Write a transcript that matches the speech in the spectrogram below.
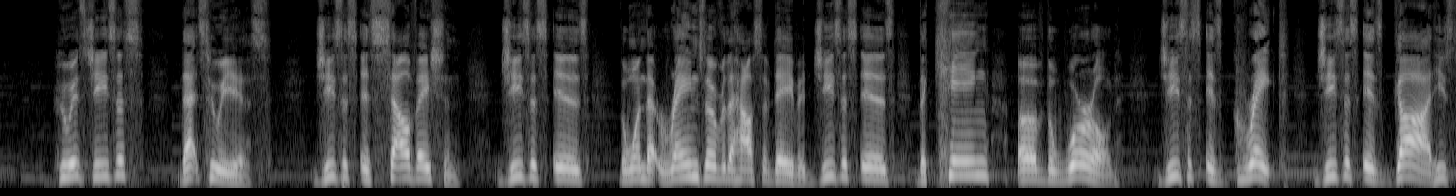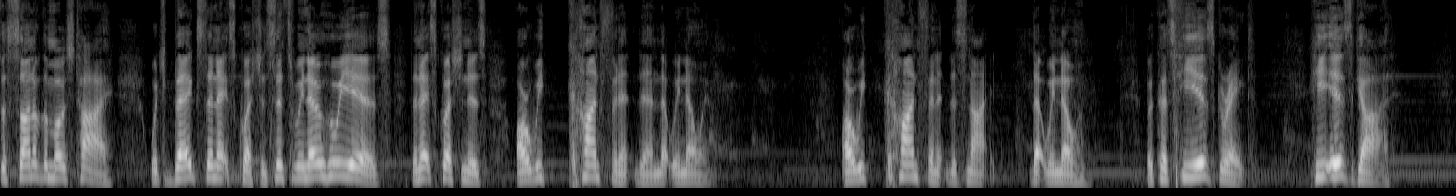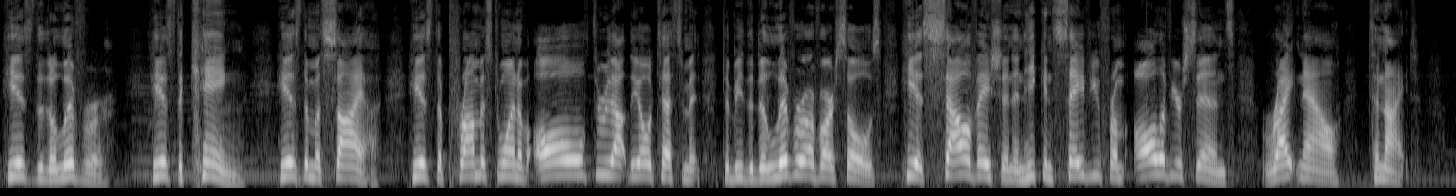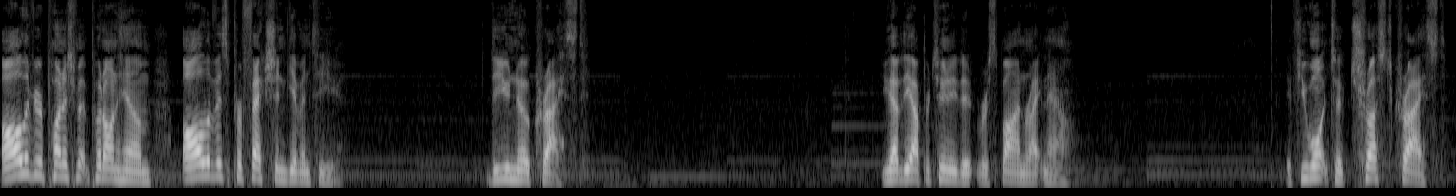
who is Jesus? That's who he is. Jesus is salvation. Jesus is the one that reigns over the house of David. Jesus is the king of the world. Jesus is great. Jesus is God, He's the Son of the Most High, which begs the next question. Since we know who He is, the next question is Are we confident then that we know Him? Are we confident this night that we know Him? Because He is great, He is God, He is the deliverer, He is the King, He is the Messiah. He is the promised one of all throughout the Old Testament to be the deliverer of our souls. He is salvation, and He can save you from all of your sins right now, tonight. All of your punishment put on Him, all of His perfection given to you. Do you know Christ? You have the opportunity to respond right now. If you want to trust Christ,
